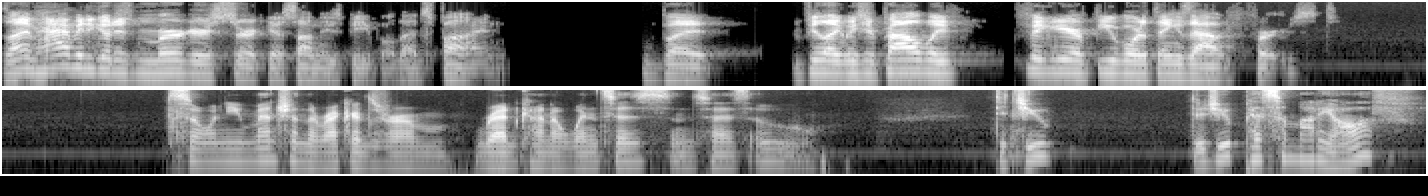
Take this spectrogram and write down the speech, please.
'Cause I'm happy to go just murder circus on these people. That's fine. But I feel like we should probably figure a few more things out first. so when you mention the records room red kind of winces and says ooh did you did you piss somebody off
